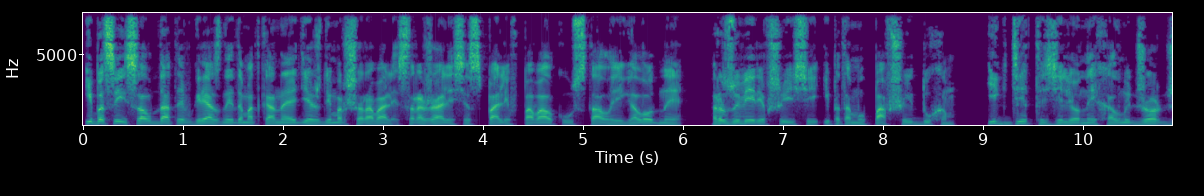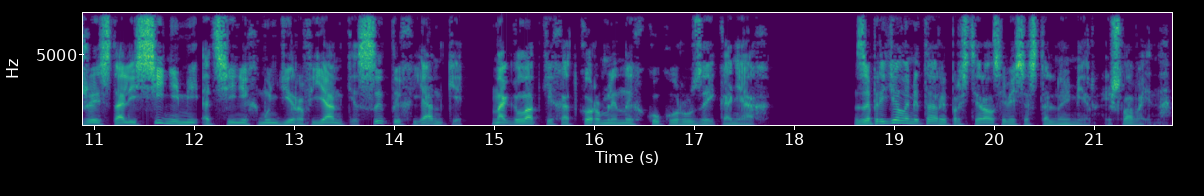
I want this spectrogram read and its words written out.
И босые солдаты в грязной домотканой одежде маршировали, сражались и спали в повалку усталые и голодные, разуверившиеся и потому павшие духом, и где-то зеленые холмы Джорджии стали синими от синих мундиров янки, сытых янки на гладких откормленных кукурузой конях. За пределами Тары простирался весь остальной мир, и шла война.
